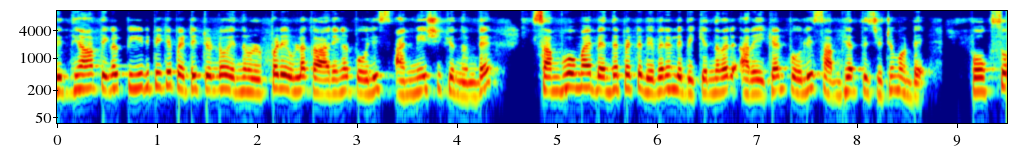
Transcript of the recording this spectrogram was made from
വിദ്യാർത്ഥികൾ പീഡിപ്പിക്കപ്പെട്ടിട്ടുണ്ടോ എന്നുൾപ്പെടെയുള്ള കാര്യങ്ങൾ പോലീസ് അന്വേഷിക്കുന്നുണ്ട്. സംഭവവുമായി ബന്ധപ്പെട്ട് വിവരം ലഭിക്കുന്നവർ അറിയിക്കാൻ പോലീസ് അഭ്യർത്ഥിച്ചിട്ടുമുണ്ട്. പോക്സോ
